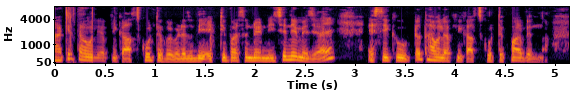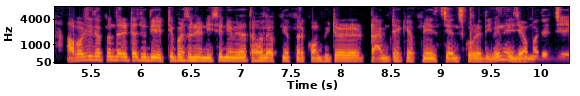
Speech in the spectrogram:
থাকে তাহলে আপনি কাজ করতে পারবেন। এটা যদি এইট্টি পার্সেন্টের নিচে নেমে যায় সিকিউরটা তাহলে আপনি কাজ করতে পারবেন না। আবার যদি আপনাদের এটা যদি এইট্টি পার্সেন্টের নিচে নেমে যায়, তাহলে আপনি আপনার কম্পিউটারের টাইমটাকে আপনি চেঞ্জ করে দিবেন। এই যে আমাদের যে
